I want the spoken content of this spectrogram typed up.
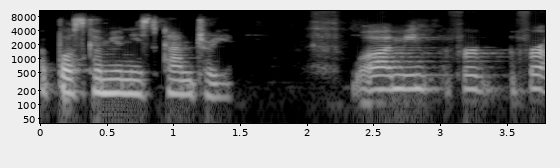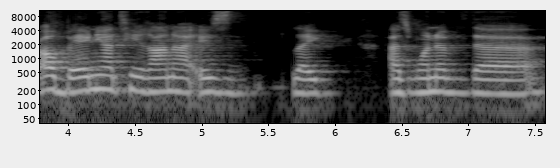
a post communist country. Well, I mean, for, for Albania, Tirana is like, as one of the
